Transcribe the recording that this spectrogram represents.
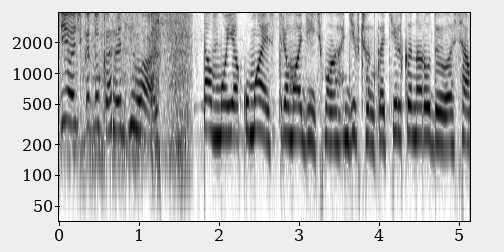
Девочка только родилась. Там моя кума із трьома дітьми. Дівчинка тільки народилася.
